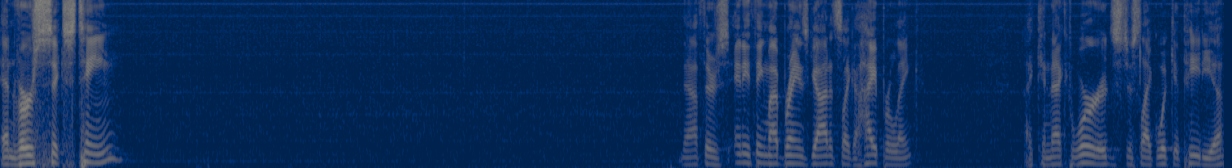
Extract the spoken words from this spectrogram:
and verse 16. Now, if there's anything my brain's got, it's like a hyperlink. I connect words just like Wikipedia.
